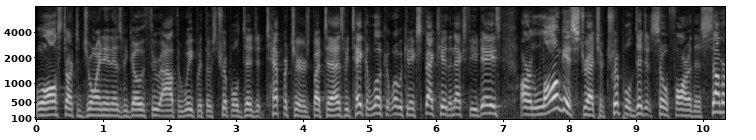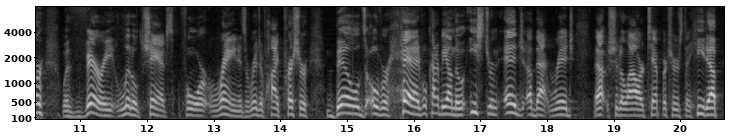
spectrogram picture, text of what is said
we'll all start to join in as we go throughout the week with those triple digit temperatures. But uh, as we take a look at what we can expect here the next few days, our longest stretch of triple digits so far this summer with very little chance for rain as a ridge of high pressure builds overhead. We'll kind of be on the eastern edge of that ridge. That should allow our temperatures to heat up.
